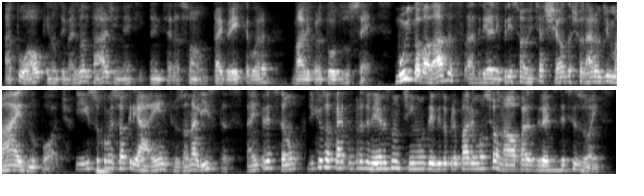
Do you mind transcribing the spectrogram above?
atual, que não tem mais vantagem, né? Que antes era só um tie-break, agora vale para todos os sets. Muito abaladas, a Adriane e principalmente a Shelda choraram demais no pódio. E isso começou a criar entre os analistas a impressão de que os atletas brasileiros não tinham o devido preparo emocional para as grandes decisões.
